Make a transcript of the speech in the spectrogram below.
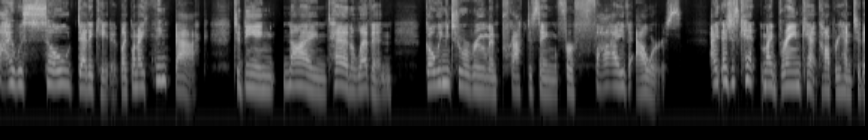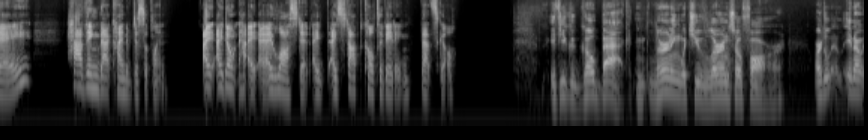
I was so dedicated. Like when I think back to being 9, 10, 11, going into a room and practicing for five hours, I, I just can't, my brain can't comprehend today having that kind of discipline. I, I don't, I, I lost it. I, I stopped cultivating that skill. If you could go back learning what you've learned so far or you know,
